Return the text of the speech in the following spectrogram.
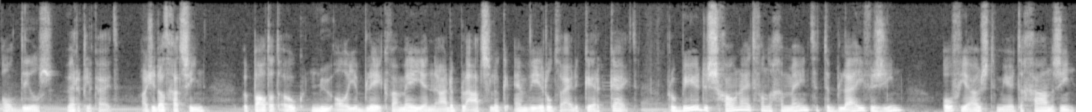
al deels werkelijkheid. Als je dat gaat zien, bepaalt dat ook nu al je blik waarmee je naar de plaatselijke en wereldwijde kerk kijkt. Probeer de schoonheid van de gemeente te blijven zien of juist meer te gaan zien.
